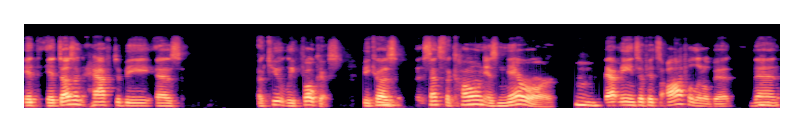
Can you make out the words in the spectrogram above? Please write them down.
It it doesn't have to be as acutely focused because since the cone is narrower, Hmm. that means if it's off a little bit, then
